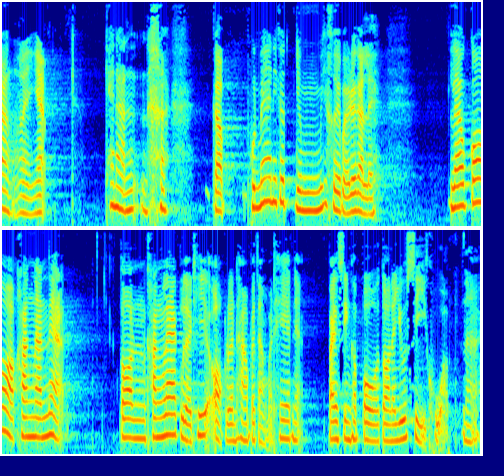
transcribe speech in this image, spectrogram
มั่งอะไรเงี้ย แค่นั้น กับคุณแม่นี่ก็ยังไม่เคยไปด้วยกันเลย แล้วก็ครั้งนั้นเนี่ย ตอนครั้งแรกเลยที่ออกเดินทางไปต่างประเทศเนี่ย ไปสิงคโปร์ตอนอายุสี่ขวบนะ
